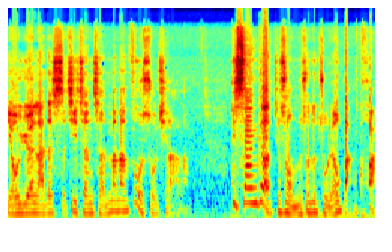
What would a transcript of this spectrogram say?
由原来的死气沉沉慢慢复苏起来了。第三个就是我们说的主流板块，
